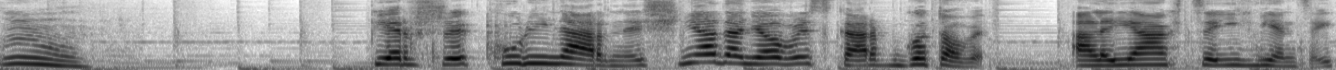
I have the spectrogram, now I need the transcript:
Mm. Pierwszy kulinarny, śniadaniowy skarb gotowy. Ale ja chcę ich więcej.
